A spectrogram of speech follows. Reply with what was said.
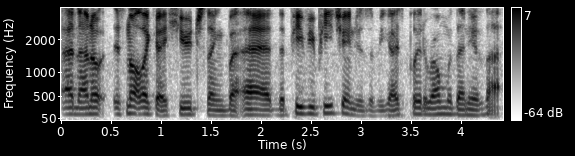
and I know it's not like a huge thing, but uh, the PvP changes. Have you guys played around with any of that?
